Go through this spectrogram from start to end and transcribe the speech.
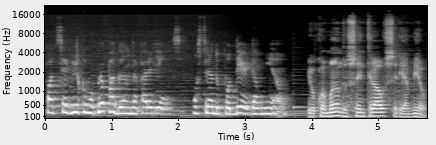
pode servir como propaganda para a aliança, mostrando o poder da união. E o comando central seria meu,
